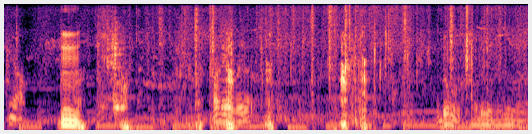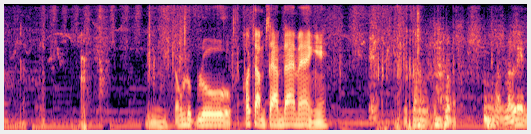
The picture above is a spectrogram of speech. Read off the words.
ไม่เอาอืมมาเร็วเลยดุ้งดุ้งดุ้งต้องรูปๆเขาจำแซมได้ไหมอย่างงี้จะต้องต้องเหมือนมาเล่น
